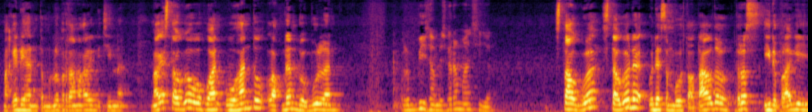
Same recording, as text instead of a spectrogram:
makanya dihantam dulu pertama kali di Cina makanya setahu gue Wuhan Wuhan tuh lockdown dua bulan Lebih sampai sekarang masih, Jan. setahu gue setahu gue udah udah sembuh total tuh terus hidup lagi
